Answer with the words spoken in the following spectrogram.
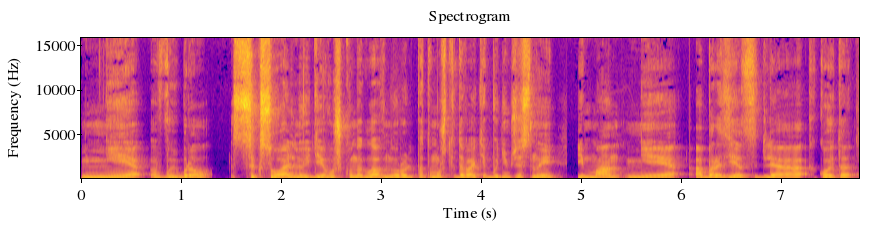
не выбрал сексуальную девушку на главную роль, потому что, давайте будем честны, Иман не образец для какой-то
